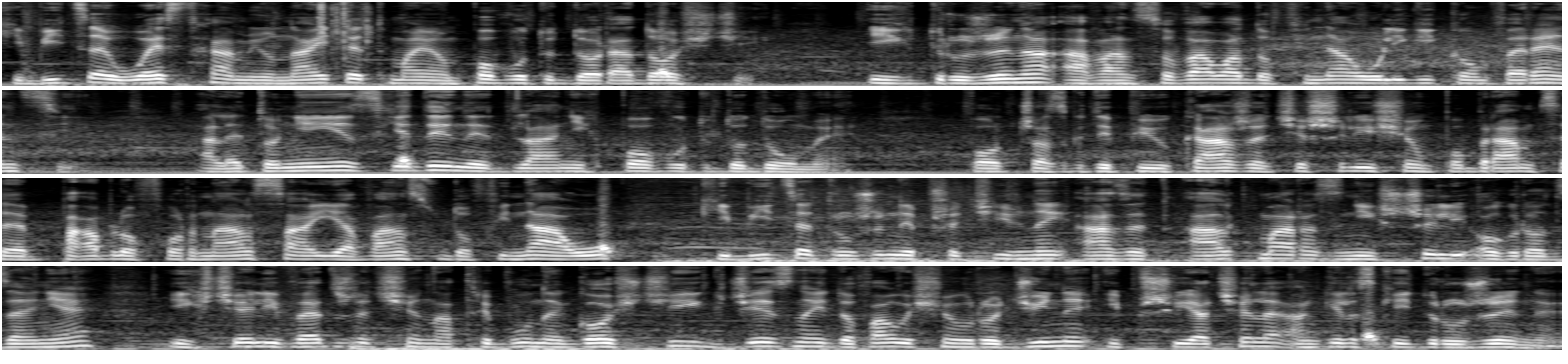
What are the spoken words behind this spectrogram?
Kibice West Ham United mają powód do radości. Ich drużyna awansowała do finału Ligi Konferencji, ale to nie jest jedyny dla nich powód do dumy. Podczas gdy piłkarze cieszyli się po bramce Pablo Fornalsa i awansu do finału, kibice drużyny przeciwnej AZ Alkmaar zniszczyli ogrodzenie i chcieli wedrzeć się na trybunę gości, gdzie znajdowały się rodziny i przyjaciele angielskiej drużyny.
